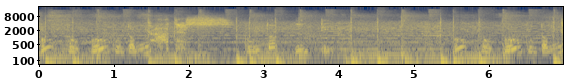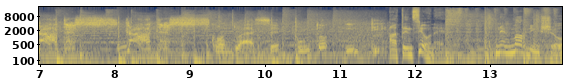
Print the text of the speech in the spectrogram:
www.gates.it www.gates Gates con 2s.it Attenzione! Nel Morning Show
